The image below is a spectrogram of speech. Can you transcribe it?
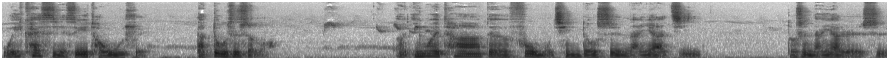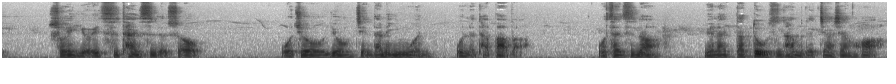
我一开始也是一头雾水，达杜是什么？呃，因为他的父母亲都是南亚籍，都是南亚人士，所以有一次探视的时候，我就用简单的英文问了他爸爸，我才知道原来达杜是他们的家乡话，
